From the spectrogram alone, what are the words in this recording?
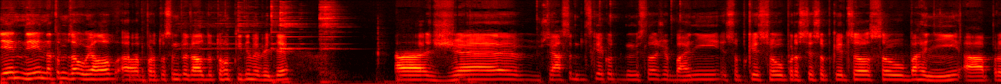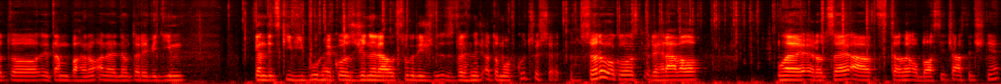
Mě, mě na tom zaujalo, a proto jsem to dal do toho týdne ve vědě, že já jsem vždycky jako myslel, že bahení sopky jsou prostě sopky, co jsou bahení a proto je tam bahno a najednou tady vidím gigantický výbuch jako z generálců, když zvrhneš atomovku, což se shodou okolností odehrávalo v tohle roce a v této oblasti částečně.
